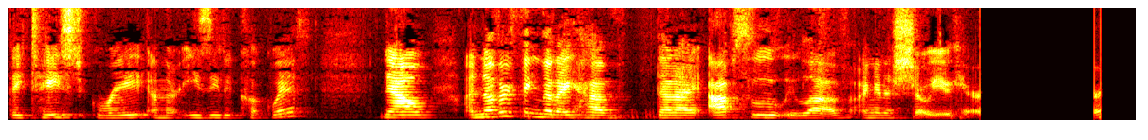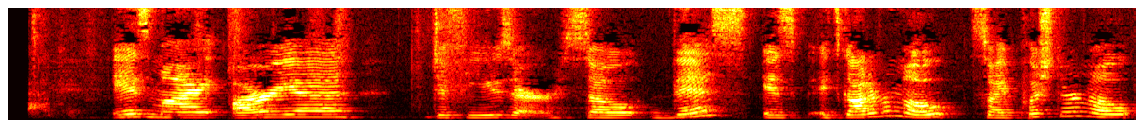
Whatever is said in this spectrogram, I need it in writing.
They taste great and they're easy to cook with. Now, another thing that I have that I absolutely love, I'm going to show you here, is my Aria diffuser. So this is, it's got a remote, so I push the remote.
